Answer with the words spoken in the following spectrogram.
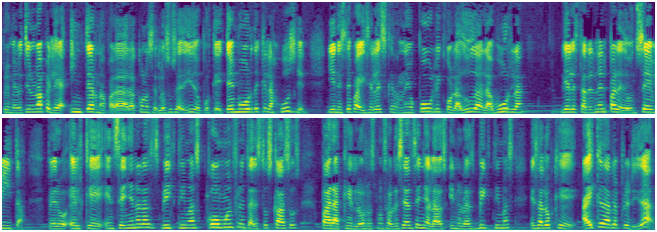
Primero tiene una pelea interna para dar a conocer lo sucedido porque hay temor de que la juzguen y en este país el escarnio público, la duda, la burla y el estar en el paredón se evita, pero el que enseñen a las víctimas cómo enfrentar estos casos para que los responsables sean señalados y no las víctimas es a lo que hay que darle prioridad.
